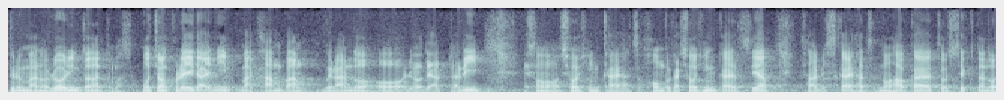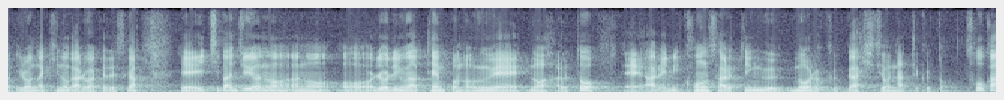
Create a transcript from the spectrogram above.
車の両輪となっています。もちろんこれ以外に、まあ、看板ブランド料であったりその商品開発本部が商品開発やサービス開発ノウハウ開発をしていくなどいろんな機能があるわけですが、えー、一番重要なあの両輪は店舗の運営ノウハウと、え、ある意味コンサルティング能力が必要になってくると。そう考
